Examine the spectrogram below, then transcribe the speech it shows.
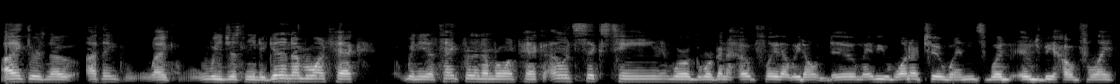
I think there's no. I think like we just need to get a number one pick. We need to tank for the number one pick. Oh and 16. We're we're gonna hopefully that we don't do. Maybe one or two wins would it would be hopefully.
